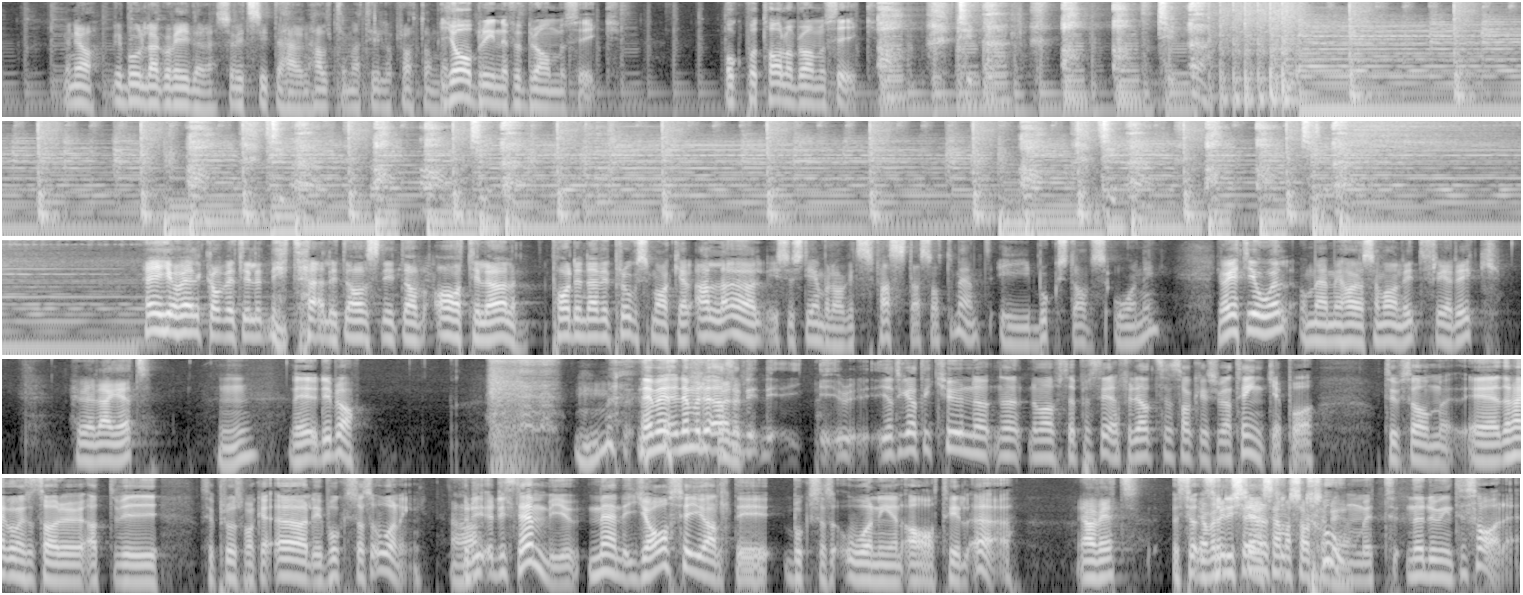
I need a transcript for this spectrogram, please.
Men ja, vi borde gå vidare, så vi inte sitter här en halvtimme till och pratar om det. Jag brinner för bra musik. Och på tal om bra musik, Hej och välkommen till ett nytt härligt avsnitt av A till öl. Podden där vi provsmakar alla öl i Systembolagets fasta sortiment i bokstavsordning. Jag heter Joel och med mig har jag som vanligt Fredrik. Hur är läget? mm, det, det är bra. Mm. Nej men, nej, men det, alltså, det, jag tycker att det är kul när, när, man ska prestera, för det är alltid saker som jag tänker på. Typ som, eh, den här gången så sa du att vi ska provsmaka öl i bokstavsordning. Ja, det, det stämmer ju, men jag säger ju alltid bokstavsordningen A till Ö. jag vet. Så, Jag så det säga känns samma så sak du. tomt när du inte sa det.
